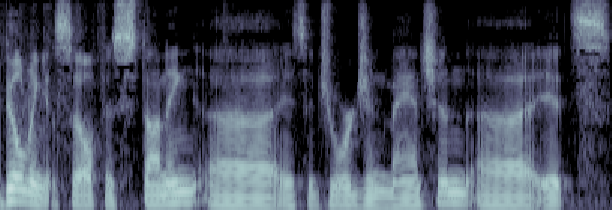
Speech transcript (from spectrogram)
building itself is stunning. Uh, it's a Georgian mansion. Uh, it's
